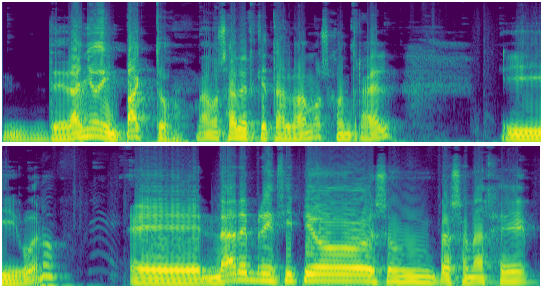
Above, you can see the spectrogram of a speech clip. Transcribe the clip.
de daño de impacto. Vamos a ver qué tal vamos contra él. Y bueno, eh, Nar en principio es un personaje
